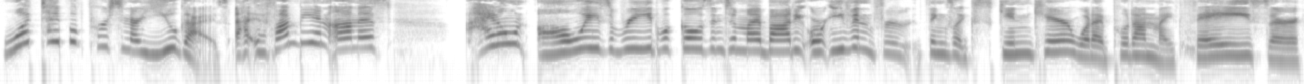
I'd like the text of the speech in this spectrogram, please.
what type of person are you guys? If I'm being honest, I don't always read what goes into my body or even for things like skincare, what I put on my face or,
